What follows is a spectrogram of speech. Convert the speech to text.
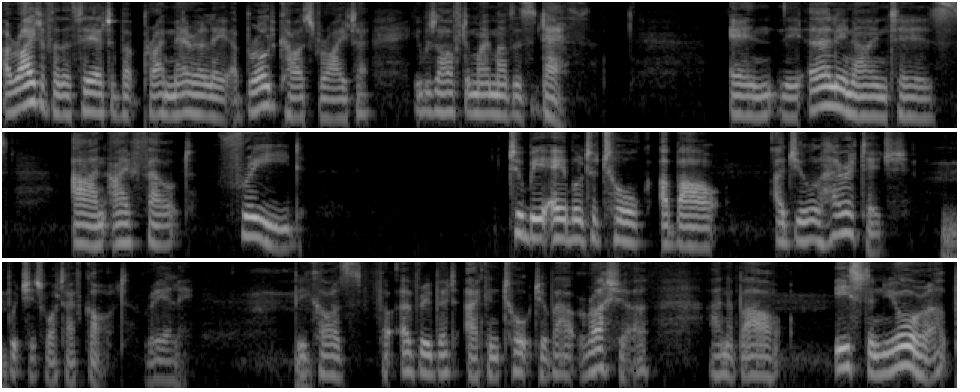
a writer for the theatre, but primarily a broadcast writer. It was after my mother's death in the early 90s, and I felt freed to be able to talk about a dual heritage, which is what I've got, really. Because for every bit I can talk to you about Russia and about Eastern Europe,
